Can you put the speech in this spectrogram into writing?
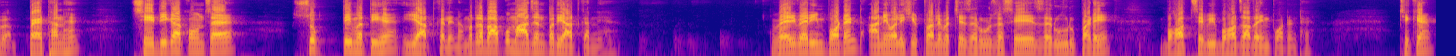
पैठन है। छेदी का कौन सा है? सुक्तिमती है याद कर लेना। मतलब आपको महाजनपद याद करने हैं। वेरी वेरी इंपॉर्टेंट आने वाली शिफ्ट वाले बच्चे ज़रूर जैसे ज़रूर पढ़ें। बहुत से भी बहुत ज़्यादा इंपॉर्टेंट है। ठीक है?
